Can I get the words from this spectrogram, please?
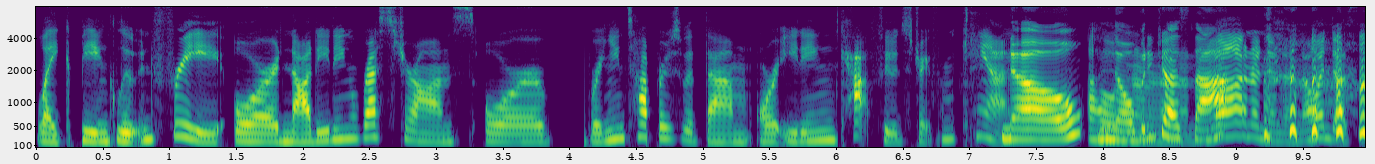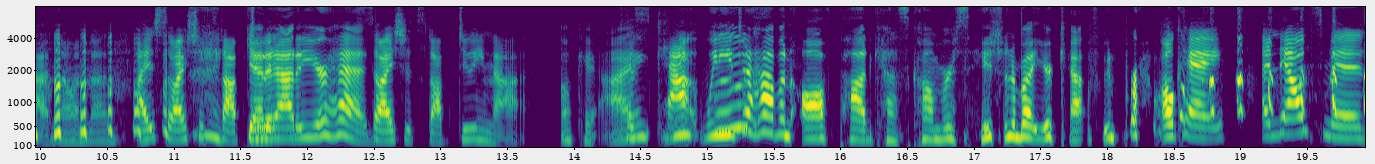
like being gluten free or not eating restaurants or bringing toppers with them or eating cat food straight from a can. No, Oh, no, nobody no, no, does no, no. that. No, no, no, no. No one does that. No one does. I, so I should stop Get doing it out of your head. So I should stop doing that. Okay, I cat we, we need to have an off podcast conversation about your cat food problem. Okay, announcement.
